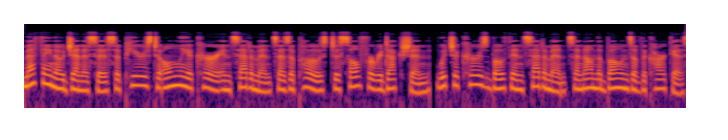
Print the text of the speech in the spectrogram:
Methanogenesis appears to only occur in sediments as opposed to sulfur reduction, which occurs both in sediments and on the bones of the carcass.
